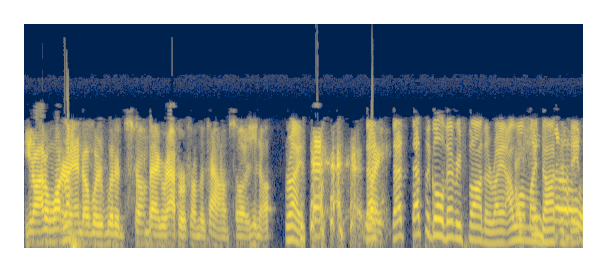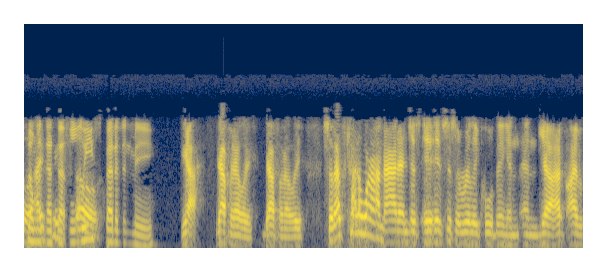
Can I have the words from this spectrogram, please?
You know, I don't want her Right. to end up with, with a scumbag rapper from the town. So, you know. Right. That's like, that's that's the goal of every father, right? I want my think daughter to date someone I that's at so. least better than me. Yeah, definitely, definitely. So that's kind of where I'm at, and just it, it's just a really cool thing. And and yeah, I've I've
